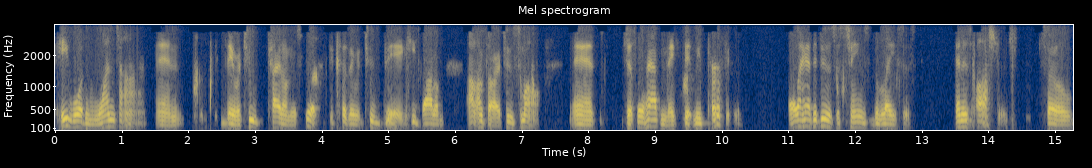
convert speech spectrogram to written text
He wore them one time, and they were too tight on his foot because they were too big. He bought them. I'm sorry, too small, and just so happened they fit me perfectly. All I had to do is just change the laces, and it's ostrich. So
